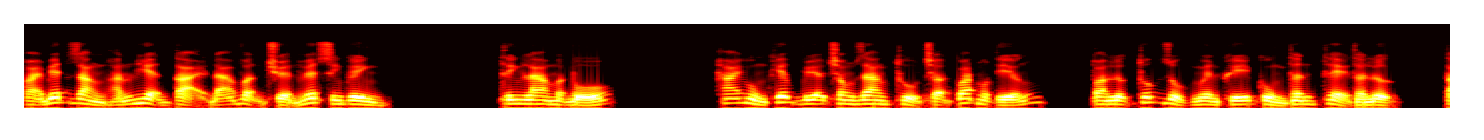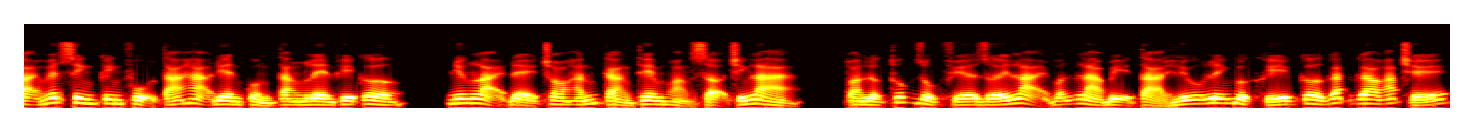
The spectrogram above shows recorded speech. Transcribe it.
Phải biết rằng hắn hiện tại đã vận chuyển huyết sinh kinh. Tinh la mật bố hai hùng khiếp vía trong giang thủ trận quát một tiếng, toàn lực thúc giục nguyên khí cùng thân thể thần lực, tại huyết sinh kinh phụ tá hạ điên cuồng tăng lên khí cơ, nhưng lại để cho hắn càng thêm hoảng sợ chính là, toàn lực thúc giục phía dưới lại vẫn là bị tả hữu lĩnh vực khí cơ gắt gao áp chế,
